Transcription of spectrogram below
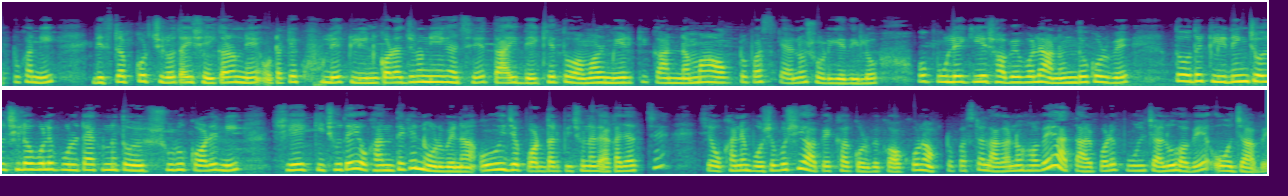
একটুখানি ডিস্টার্ব করছিল, তাই সেই কারণে ওটাকে খুলে ক্লিন করার জন্য নিয়ে গেছে। তাই দেখে তো আমার মেয়ের কি কান্না। মা অক্টোপাস কেন সরিয়ে দিল? ও পুলে গিয়ে সবে বলে আনন্দ করবে। তো ওদের ক্লিনিং চলছিল বলে পুলটা এখনও তো শুরু করেনি। সে কিছুতেই ওখান থেকে নড়বে না। ওই যে পর্দার পিছনে দেখা যাচ্ছে, সে ওখানে বসে বসেই অপেক্ষা করবে। কখন অক্টোপাসটা লাগানো হবে আর তারপরে পুল চালু হবে, ও যাবে।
